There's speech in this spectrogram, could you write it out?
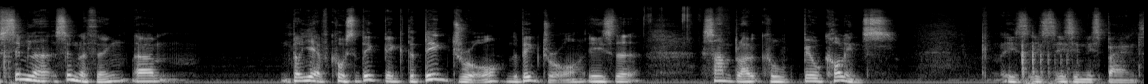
similar similar thing. Um, but yeah, of course, the big big the big draw, the big draw is that some bloke called Phil Collins is is, is in this band,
